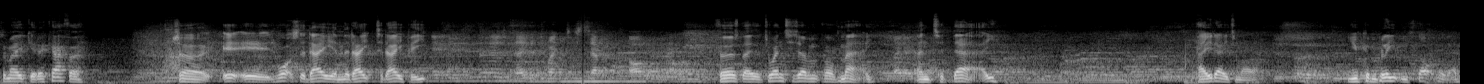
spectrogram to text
to make it a cafe. So it is, what's the day and the date today, Pete? Thursday the 27th of May. Thursday, the 27th of May, and today, payday tomorrow. You completely stopped me then.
